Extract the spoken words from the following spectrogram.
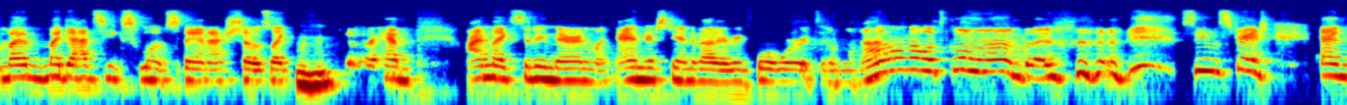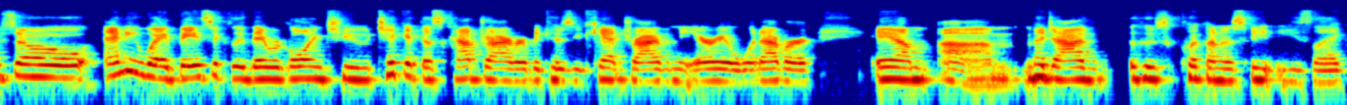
my my dad speaks fluent Spanish, so it's like mm-hmm. for him, I'm like sitting there and like I understand about every four words, and I'm like, I don't know what's going on, but seems strange. And so anyway, basically they were going to ticket this cab driver because you can't drive in the area, whatever. And um, my dad, who's quick on his feet, he's like,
